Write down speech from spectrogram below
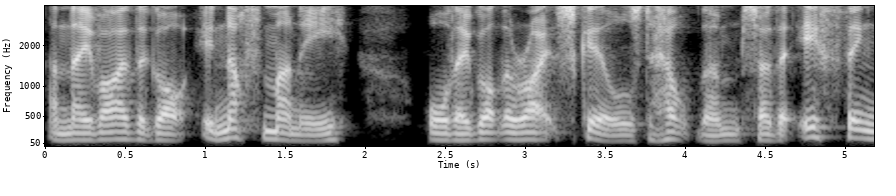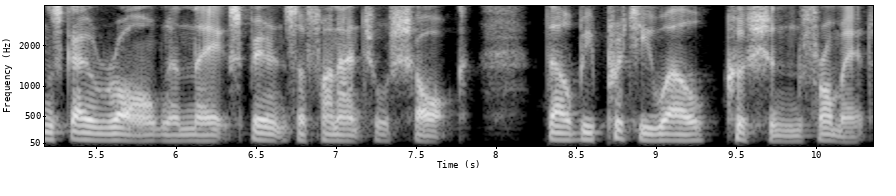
and they've either got enough money or they've got the right skills to help them so that if things go wrong and they experience a financial shock, they'll be pretty well cushioned from it.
